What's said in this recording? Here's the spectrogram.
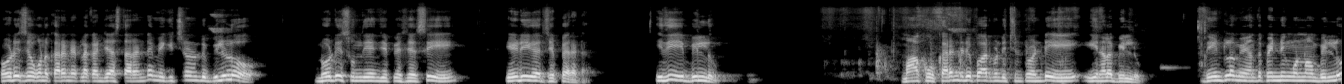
నోటీస్ ఇవ్వకుండా కరెంట్ ఎట్లా కట్ చేస్తారంటే మీకు ఇచ్చినటువంటి బిల్లులో నోటీస్ ఉంది అని చెప్పేసి ఏడీ గారు చెప్పారట. ఇది బిల్లు. మాకు కరెంట్ డిపార్ట్మెంట్ ఇచ్చినటువంటి ఈ నెల బిల్లు. దీంట్లో మేము ఎంత పెండింగ్ ఉన్నాం బిల్లు?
